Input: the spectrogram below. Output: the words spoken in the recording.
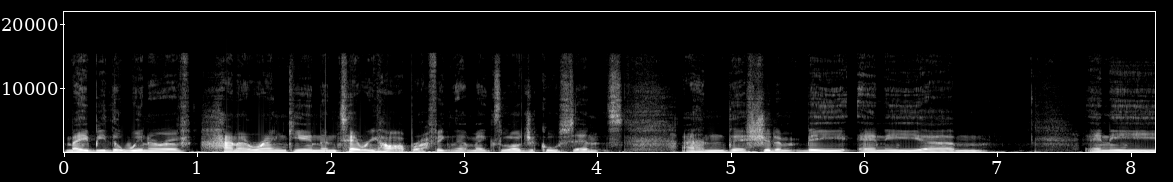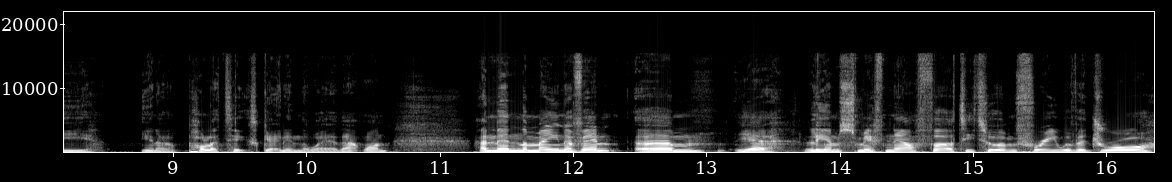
maybe the winner of Hannah Rankin and Terri Harper. I think that makes logical sense. And there shouldn't be any um, any you know politics getting in the way of that one. And then the main event, um, yeah, Liam Smith now 32 and 3 with a draw.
